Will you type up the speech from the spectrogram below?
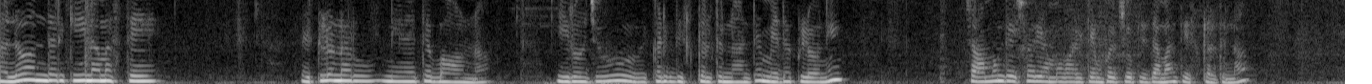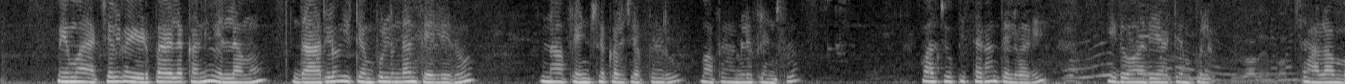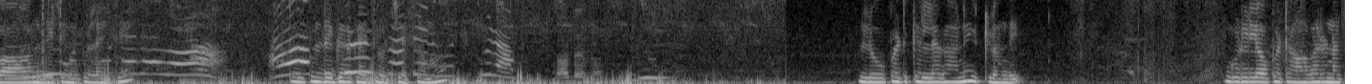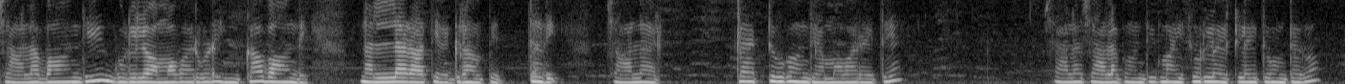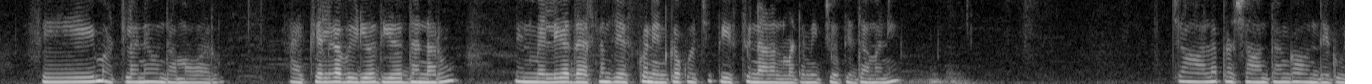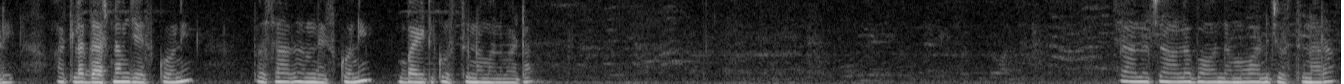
Hello అందరికీ నమస్తే. ఎట్లున్నారు? నేనైతే బాగున్నా. ఈరోజు ఎక్కడికి తీసుకెళ్తున్నా అంటే మెదక్లోని చాముండేశ్వరి అమ్మవారి టెంపుల్ చూపిద్దామని తీసుకెళ్తున్నా. మేము యాక్చువల్గా ఏడుపాయలకని వెళ్ళాము. దారిలో ఈ టెంపుల్ ఉందని తెలీదు. నా ఫ్రెండ్స్ ఒకరు చెప్పారు. మా ఫ్యామిలీ ఫ్రెండ్స్. వాళ్ళు చూపిస్తే కానీ తెలియదు ఇదో అది ఆ టెంపుల్. చాలా బాగుంది టెంపుల్ అయితే. టెంపుల్ దగ్గరకు అయితే వచ్చేసాము. లోపలికి వెళ్ళగానే ఇట్లుంది. గుడి లోపల ఆవరణ చాలా బాగుంది. గుడిలో అమ్మవారు కూడా ఇంకా బాగుంది. నల్ల రాతి విగ్రహం పెద్దది. చాలా అట్రాక్టివ్గా ఉంది అమ్మవారు అయితే చాలా చాలా బాగుంది. మైసూర్లో ఎట్లయితే ఉంటుందో సేమ్ అట్లనే ఉంది అమ్మవారు. యాక్చువల్గా వీడియో తీయొద్దన్నారు. నేను మెల్లిగా దర్శనం చేసుకొని వెనుకకు వచ్చి తీస్తున్నాను అనమాట మీకు చూపిద్దామని. చాలా ప్రశాంతంగా ఉంది గుడి. అట్లా దర్శనం చేసుకొని ప్రసాదం తీసుకొని బయటికి వస్తున్నాం అనమాట చాలా చాలా బాగుంది అమ్మవారిని చూస్తున్నారా?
